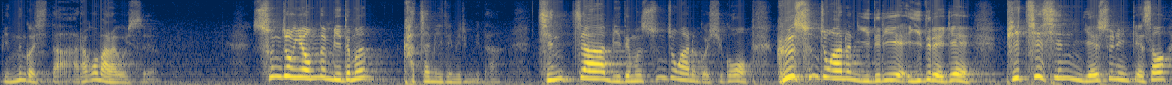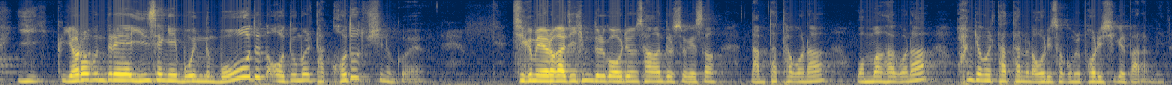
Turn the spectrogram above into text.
믿는 것이다라고 말하고 있어요. 순종이 없는 믿음은 가짜 믿음입니다. 진짜 믿음은 순종하는 것이고 그 순종하는 이들이 이들에게 빛이신 예수님께서 이, 그 여러분들의 인생에 모이는 모든 어둠을 다 걷어 주시는 거예요. 지금의 여러 가지 힘들고 어려운 상황들 속에서 남 탓하거나 원망하거나 환경을 탓하는 어리석음을 버리시길 바랍니다.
